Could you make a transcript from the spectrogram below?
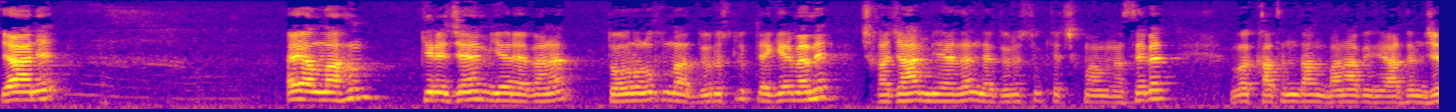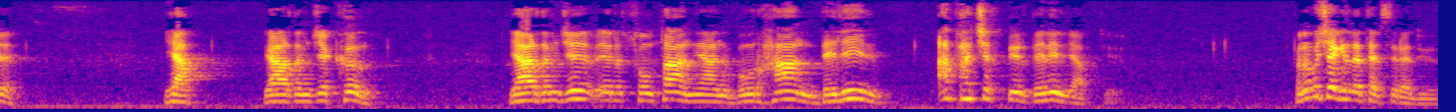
Yani ey Allah'ım gireceğim yere bana doğrulukla, dürüstlükle girmemi, çıkacağım yerden de dürüstlükle çıkmamı nasip et ve katından bana bir yardımcı yap, yardımcı kıl. Yardımcı bir sultan yani burhan, delil, apaçık bir delil yap diyor. Bunu bu şekilde tefsir ediyor.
